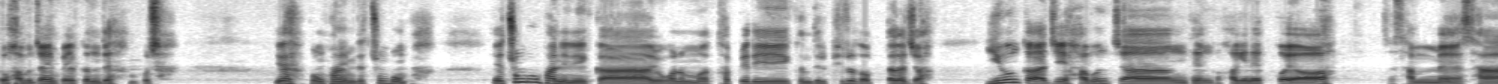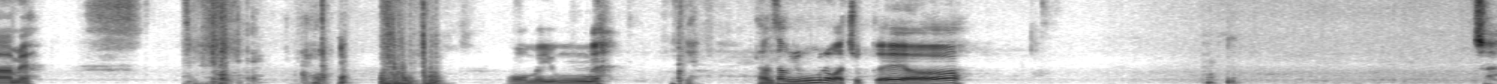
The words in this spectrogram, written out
또 화분장이 뺄 건데, 한번 보자. 예, 봉판입니다. 충봉판. 예, 충봉판이니까 요거는 뭐 특별히 건들 필요도 없다, 그죠? 2번까지 화분장 된 거 확인했고요. 자, 3매, 4매, 5매, 6매. 예, 단상 6매로 맞출 거예요. 자.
